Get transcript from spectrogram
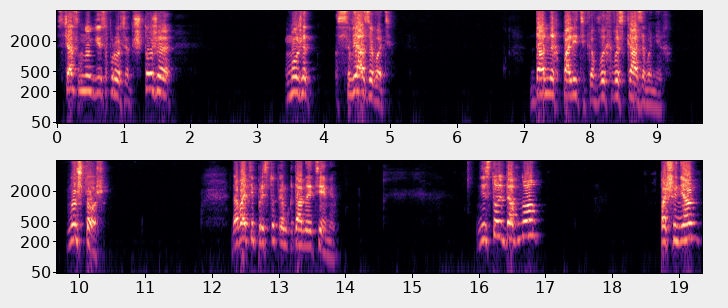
Сейчас многие спросят, что же может связывать данных политиков в их высказываниях. Ну что ж, давайте приступим к данной теме. Не столь давно Пашинян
